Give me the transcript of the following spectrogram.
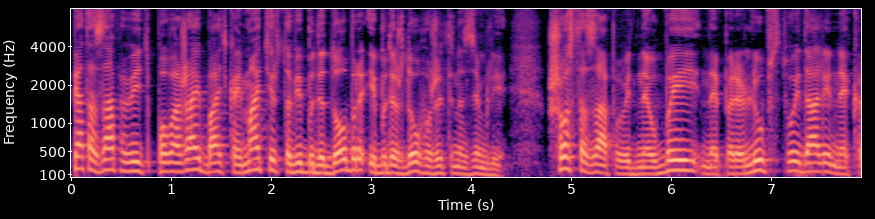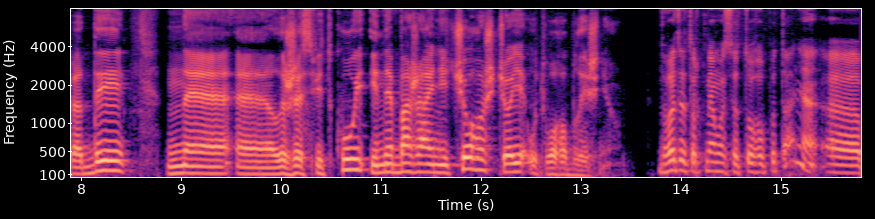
П'ята заповідь поважай батька і матір, тобі буде добре і будеш довго жити на землі. Шоста заповідь не вбий, не перелюбствуй далі, не кради, не е, лжесвідкуй і не бажай нічого, що є у твого ближнього. Давайте торкнемося того питання е,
